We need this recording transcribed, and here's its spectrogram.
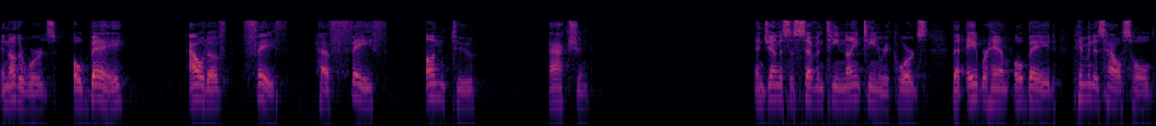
In other words, obey out of faith. Have faith unto action. And Genesis 17 19 records that Abraham obeyed him and his household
